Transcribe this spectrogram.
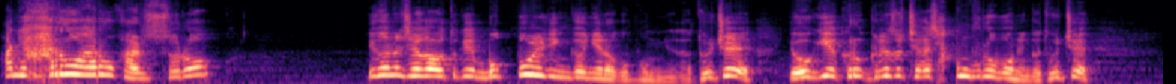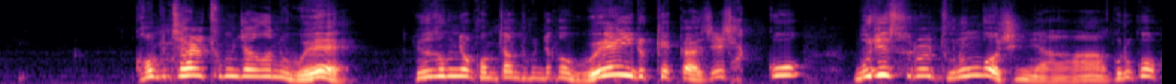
아니 하루하루 갈수록 이거는 제가 어떻게 목볼 인견이라고 봅니다. 도대체 여기에 그래서 제가 자꾸 물어보는 거예요. 도대체 검찰총장은 왜 윤석열 검찰총장은 왜 이렇게까지 자꾸 무리수를 두는 것이냐. 그리고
